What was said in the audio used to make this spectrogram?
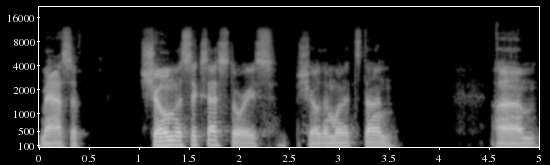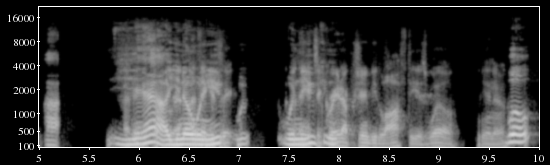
Massive. Show them the success stories. Show them what it's done. Um, a yeah you know I when you a- when- you it's a great opportunity to be lofty as well. You know. Well,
